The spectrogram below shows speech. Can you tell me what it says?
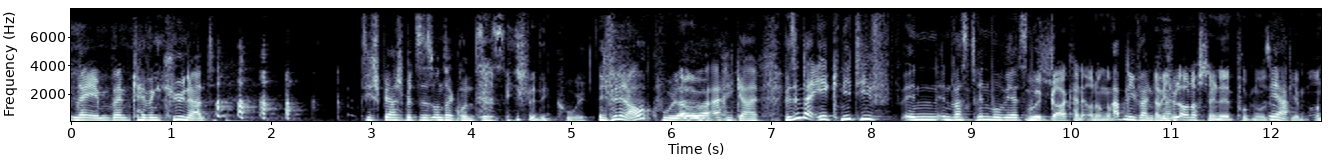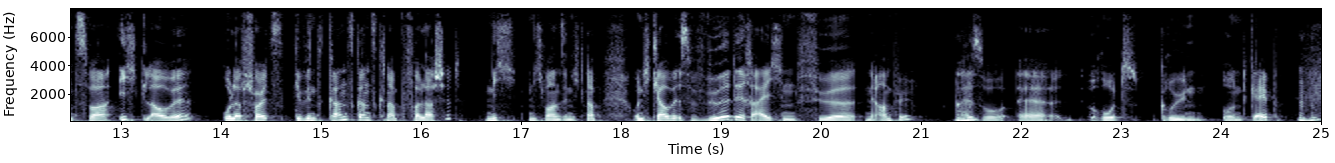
lame, wenn Kevin Kühnert die Speerspitze des Untergrunds ist. ich finde ihn cool. Ich finde den auch cool, aber ach egal. Wir sind da eh knietief in, in was drin, wo wir jetzt nicht gar keine Ahnung abliefern Aber ich will können. auch noch schnell eine Prognose Ja. abgeben. Und zwar, ich glaube, Olaf Scholz gewinnt ganz, ganz knapp vor Laschet. Nicht, nicht wahnsinnig knapp. Und ich glaube, es würde reichen für eine Ampel. Mhm. Also äh, Rot, Grün und Gelb. Mhm.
